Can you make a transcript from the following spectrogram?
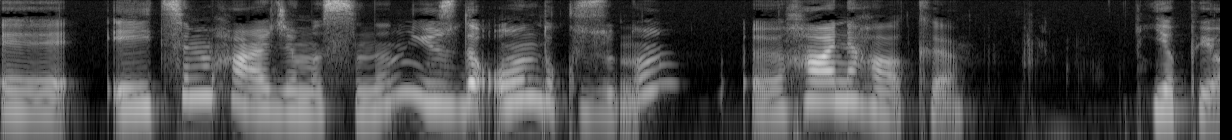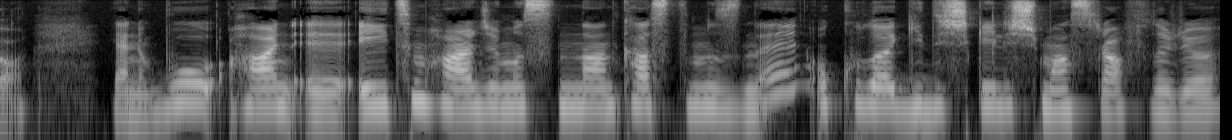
e, eğitim harcamasının yüzde on dokuzunu e, hane halkı yapıyor. Yani bu e, eğitim harcamasından kastımız ne? Okula gidiş geliş masrafları,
